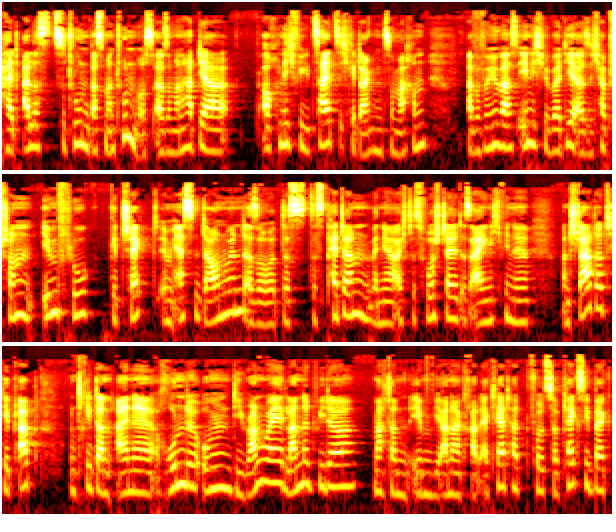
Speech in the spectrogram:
halt alles zu tun, was man tun muss. Also man hat ja auch nicht viel Zeit, sich Gedanken zu machen. Aber bei mir war es ähnlich wie bei dir. Also ich habe schon im Flug gecheckt, im ersten Downwind. Also das, das Pattern, wenn ihr euch das vorstellt, ist eigentlich wie eine, man startet, hebt ab und dreht dann eine Runde um die Runway, landet wieder, macht dann eben, wie Anna gerade erklärt hat, Full Stop Taxi Back,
